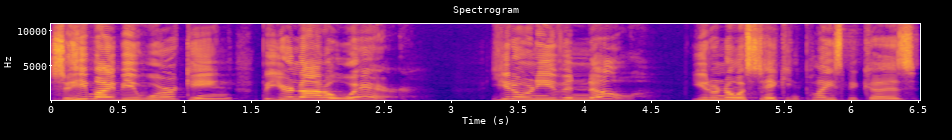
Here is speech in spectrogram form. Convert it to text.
So he might be working, but you're not aware. You don't even know. You don't know what's taking place because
